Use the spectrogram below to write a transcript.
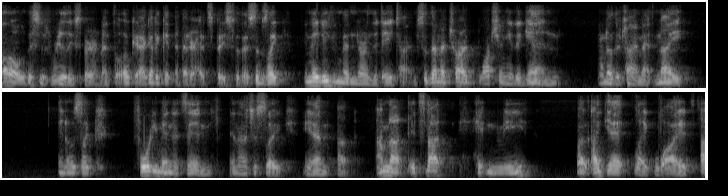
"Oh, this is really experimental. Okay, I got to get in a better headspace for this." It was like it may have even been during the daytime. So then I tried watching it again another time at night, and it was like 40 minutes in, and I was just like, "Yeah, I'm, uh, I'm not. It's not." Hitting me, but I get like why it's. I,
